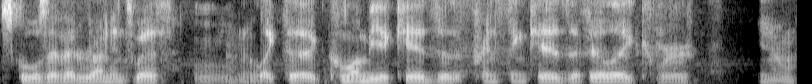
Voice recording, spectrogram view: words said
schools I've had run-ins with, Mhm. you know, like the Columbia kids or the Princeton kids. I feel like were you know.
